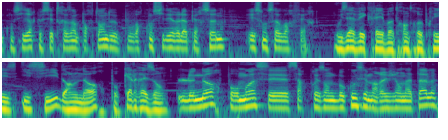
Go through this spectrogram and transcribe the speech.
On considère que c'est très important de pouvoir considérer la personne et son savoir-faire. Vous avez créé votre entreprise ici, dans le Nord, pour quelle raison? Le Nord, pour moi, ça représente beaucoup, c'est ma région natale.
